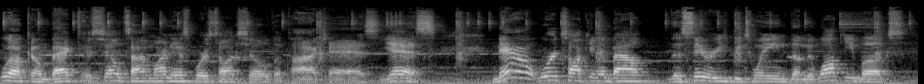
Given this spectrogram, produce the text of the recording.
Welcome back to Showtime Arnett Sports Talk Show, the podcast. Yes, now we're talking about the series between the Milwaukee Bucks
